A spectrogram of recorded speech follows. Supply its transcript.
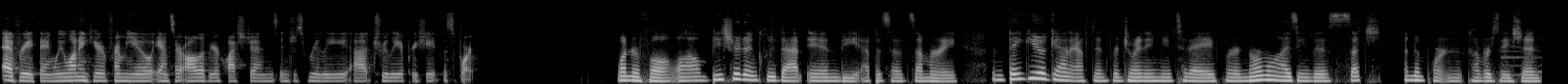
everything. We want to hear from you, answer all of your questions, and just really, uh, truly appreciate the support. Wonderful. Well, I'll be sure to include that in the episode summary. And thank you again, Afton, for joining me today for normalizing this such an important conversation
